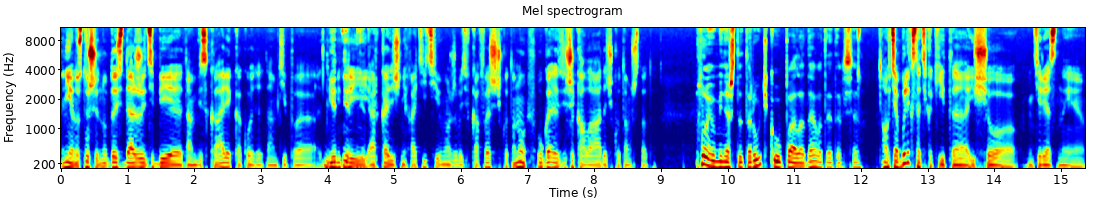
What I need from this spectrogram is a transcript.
Не, ну слушай, ну то есть даже тебе там вискарик какой-то там, типа Дмитрий нет, нет, нет. Аркадьевич не хотите, может быть, в кафешечку там, ну, уга- шоколадочку там что-то. Ой, у меня что-то ручка упала, да, вот это все. А у тебя были, кстати, какие-то еще интересные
